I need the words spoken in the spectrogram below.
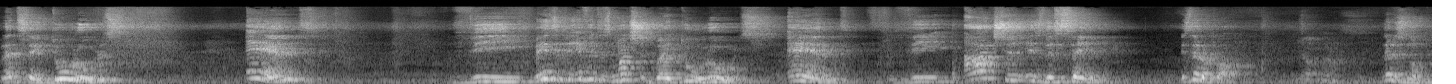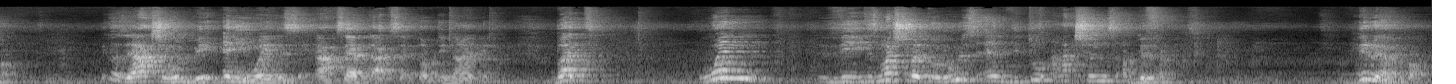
let's say, two rules, and the basically if it is matched by two rules and the action is the same, is there a problem? No. There is no problem. Because the action would be anyway the same. Accept, accept, or deny, deny. But when the, it is matched by two rules and the two actions are different, here we have a problem.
